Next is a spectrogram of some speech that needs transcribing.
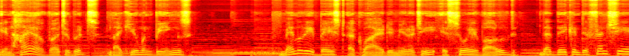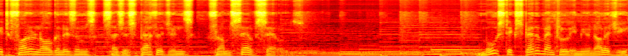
In higher vertebrates, like human beings, memory-based acquired immunity is so evolved that they can differentiate foreign organisms such as pathogens from self cells. Most experimental immunology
